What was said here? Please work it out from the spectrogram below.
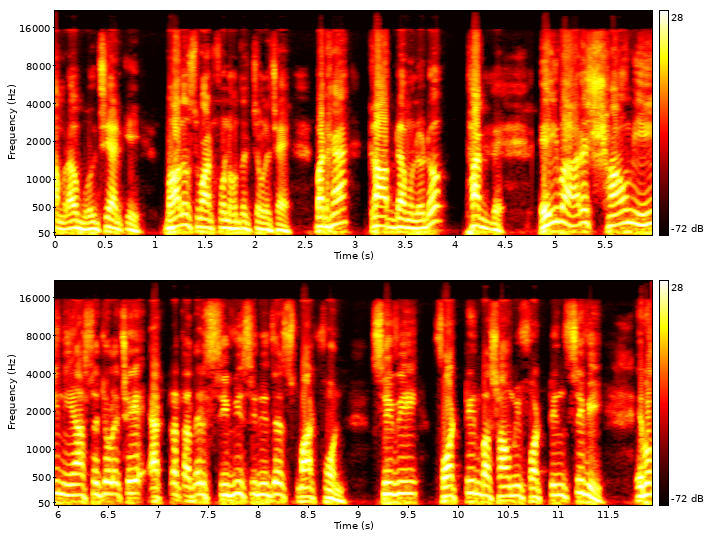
আমরাও বলছি আর কি, ভালো স্মার্টফোন হতে চলেছে। বাট হ্যাঁ কাপ ডাউনলোডও থাকবে। এইবার শাওমি নিয়ে আসতে চলেছে একটা তাদের সিভি সিরিজের স্মার্টফোন সিভি ফোরটিন বা শাওমি ফোরটিন সিভি এবং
